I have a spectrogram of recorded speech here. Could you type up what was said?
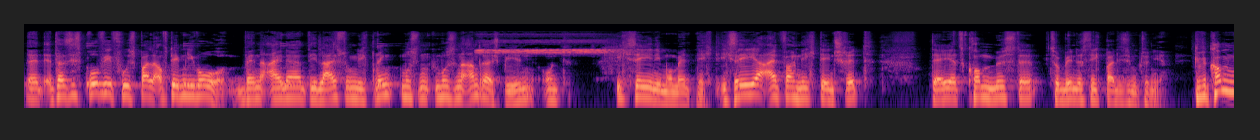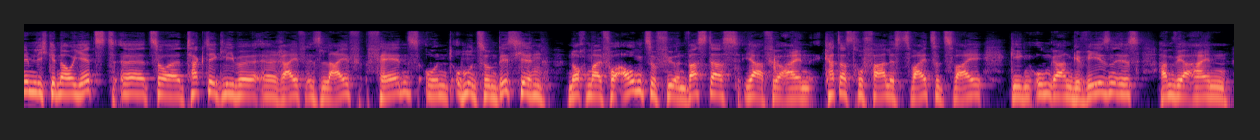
Äh, das ist Profifußball auf dem Niveau. Wenn einer die Leistung nicht bringt, muss ein, muss ein anderer spielen. Und ich sehe ihn im Moment nicht. Ich sehe einfach nicht den Schritt, der jetzt kommen müsste, zumindest nicht bei diesem Turnier. Wir kommen nämlich genau jetzt äh, zur Taktik, liebe äh, Reif ist Live-Fans. Und um uns so ein bisschen nochmal vor Augen zu führen, was das ja für ein katastrophales 2 zu 2 gegen Ungarn gewesen ist, haben wir einen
